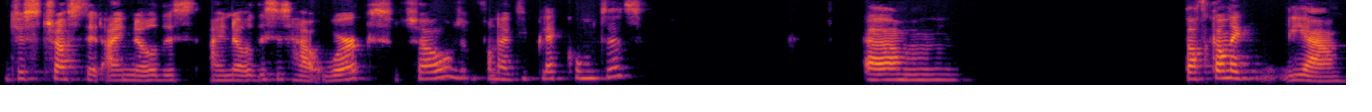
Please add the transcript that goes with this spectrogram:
Just trust it. I know this. I know this is how it works. Zo. Vanuit die plek komt het. Ehm, dat kan ik, ja.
